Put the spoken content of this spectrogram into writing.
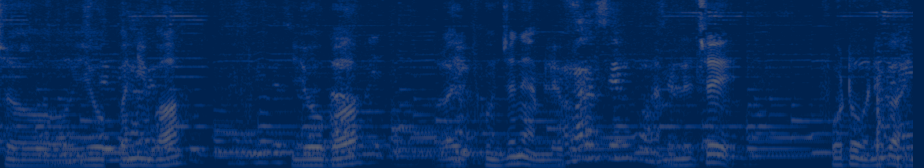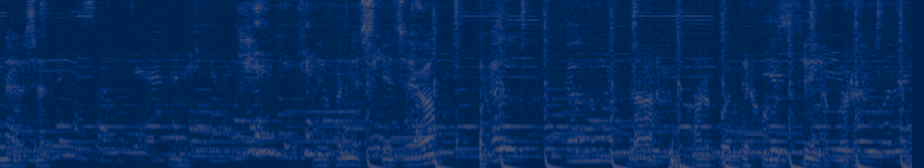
सो यो पनि भयो। यो भयो। लाइक हुन्छ नि हामीले। हामीले चाहिँ फोटो भनेको होइन रहेछ। यो पनि स्केचै हो। र अर्को देखाउनु थियो यहाँबाट।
